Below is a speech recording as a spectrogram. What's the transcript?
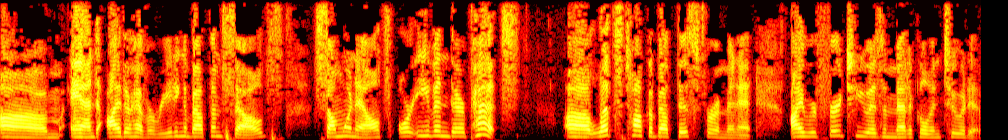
um, and either have a reading about themselves, someone else, or even their pets, uh, let's talk about this for a minute. I refer to you as a medical intuitive.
